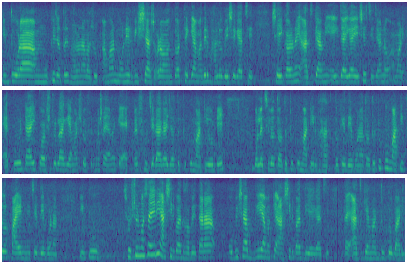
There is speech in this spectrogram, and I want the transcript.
কিন্তু ওরা মুখে যতই ভালো না বাসুক, আমার মনের বিশ্বাস, ওরা অন্তর থেকে আমাদের ভালোবেসে গেছে। সেই কারণে আজকে আমি এই জায়গায় এসেছি জানো আমার এতটাই কষ্ট লাগে, আমার শ্বশুরমশাই আমাকে একটা সূচের আগায় যতটুকু মাটি ওঠে, বলেছিল, ততটুকু মাটির ভাগ তোকে দেবো না, ততটুকু মাটি তোর পায়ের নিচে দেবো না। কিন্তু শ্বশুরমশাইয়েরই আশীর্বাদ হবে। তারা অভিশাপ দিয়ে আমাকে আশীর্বাদ দিয়ে গেছে। তাই আজকে আমার দুটো বাড়ি।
